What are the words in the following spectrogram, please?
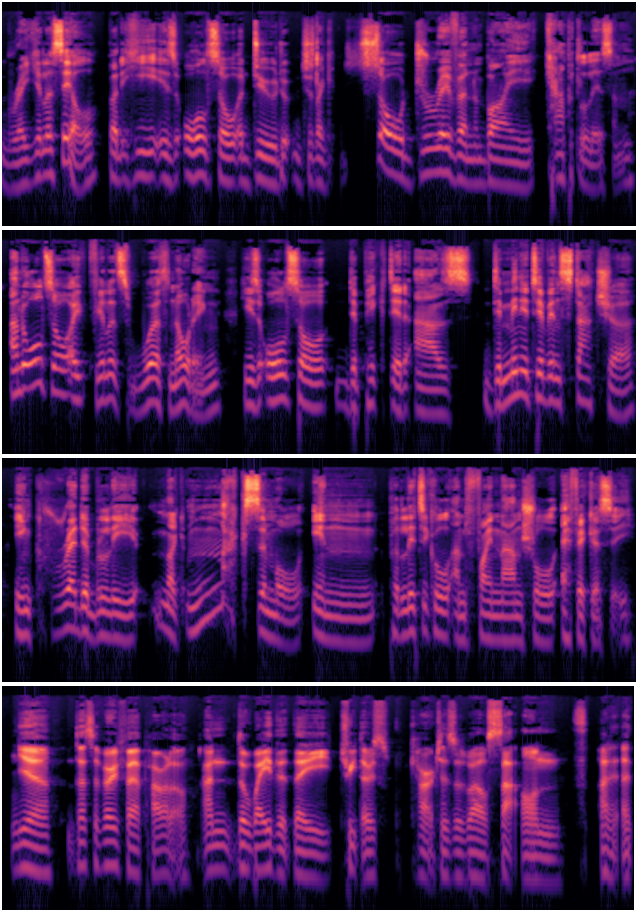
regular Sil, but he is also a dude just like so driven by capitalism. And also, I feel it's worth noting, he's also depicted as diminutive in stature, incredibly like maximal in political and financial efficacy. Yeah, that's a very fair parallel. And the way that they treat those characters as well, sat on, I, I,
